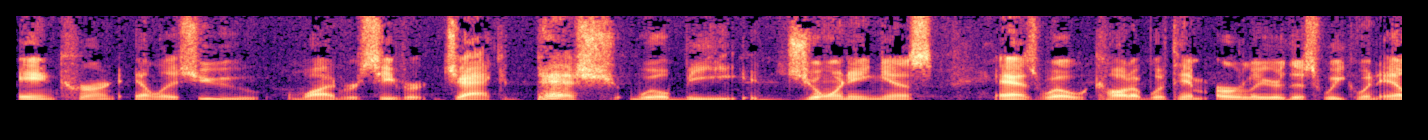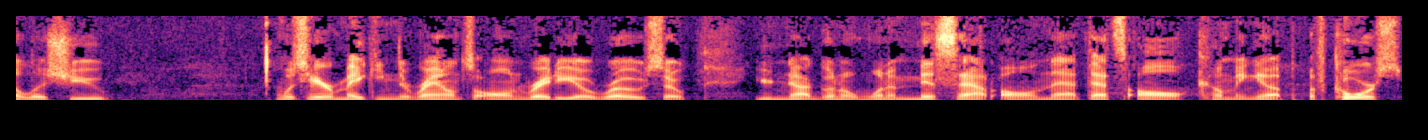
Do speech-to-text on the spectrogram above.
and current LSU wide receiver Jack Bech will be joining us as well. We caught up with him earlier this week when LSU was here making the rounds on Radio Row, so you're not going to want to miss out on that. That's all coming up. Of course,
